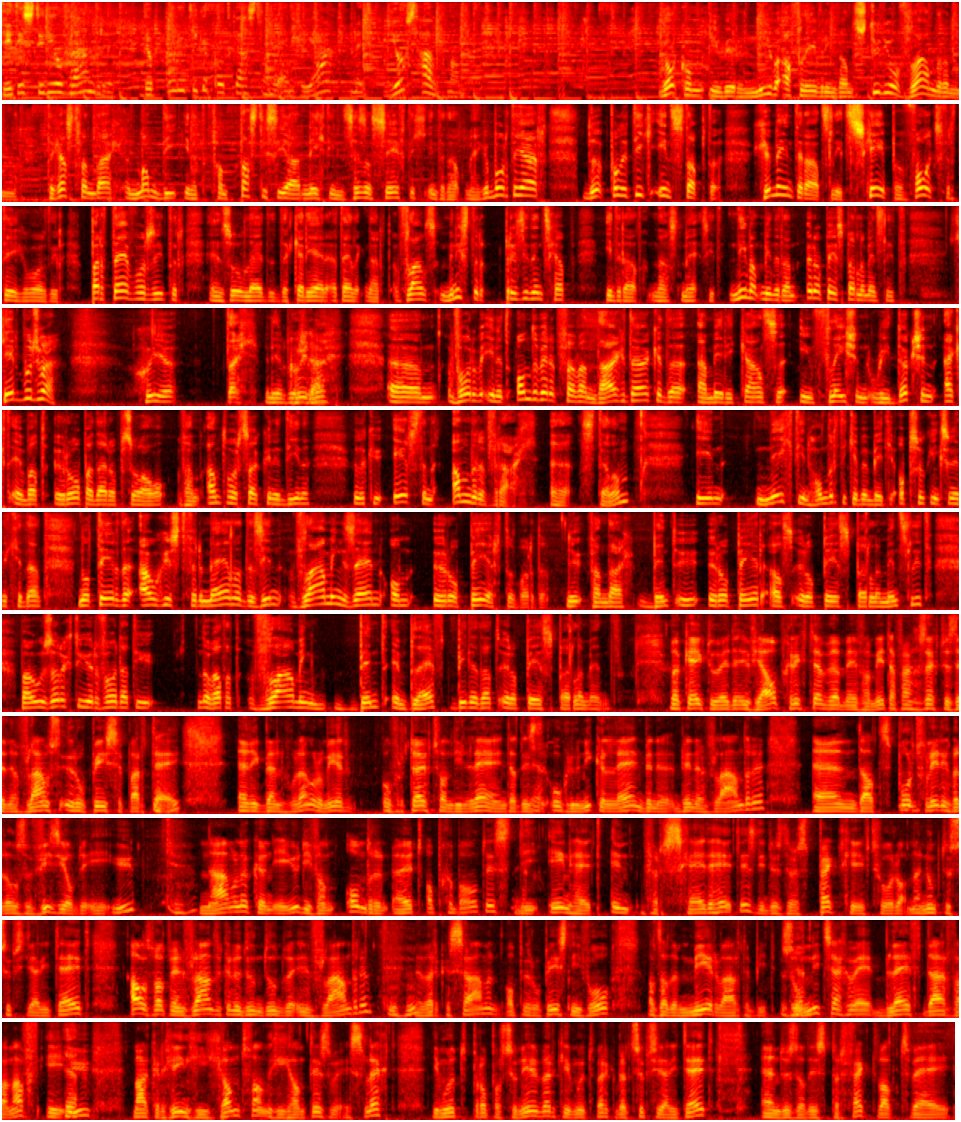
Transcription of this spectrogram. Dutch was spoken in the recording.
Dit is Studio Vlaanderen, de politieke podcast van de NVA met Joost Houtman. Welkom in weer een nieuwe aflevering van Studio Vlaanderen. Te gast vandaag een man die in het fantastische jaar 1976, inderdaad mijn geboortejaar, de politiek instapte. Gemeenteraadslid, schepen, volksvertegenwoordiger, partijvoorzitter en zo leidde de carrière uiteindelijk naar het Vlaams minister-presidentschap. Inderdaad, naast mij zit niemand minder dan Europees parlementslid Geert Bourgeois. Goeie Dag, meneer Bourgeois. Um, voor we in het onderwerp van vandaag duiken, de Amerikaanse Inflation Reduction Act en wat Europa daarop zoal van antwoord zou kunnen dienen, wil ik u eerst een andere vraag uh, stellen. In 1900, ik heb een beetje opzoekingswerk gedaan, noteerde August Vermeijlen de zin Vlaming zijn om Europeer te worden. Nu, vandaag bent u Europeer als Europees parlementslid, maar hoe zorgt u ervoor dat u nog altijd Vlaming bent en blijft binnen dat Europees parlement? Wel kijk, toen wij de NVA opgericht hebben, hebben wij van meet af aan gezegd, we zijn een Vlaams-Europese partij. Mhm. En ik ben hoe langer hoe meer overtuigd van die lijn. Dat is ook een unieke lijn binnen, binnen Vlaanderen. En dat spoort volledig met onze visie op de EU. Namelijk een EU die van onderuit opgebouwd is, die eenheid in verscheidenheid is, die dus respect geeft voor wat men noemt de subsidiariteit. Alles wat we in Vlaanderen kunnen doen, doen we in Vlaanderen. Mhm. We werken samen op Europees niveau als dat een meerwaarde biedt. Zo niet zeggen wij, blijf daar vanaf. EU, maak er geen gigant van. Gigantisme is slecht. Je moet proportioneel werken, je moet werken met subsidiariteit. En dus dat is perfect wat wij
